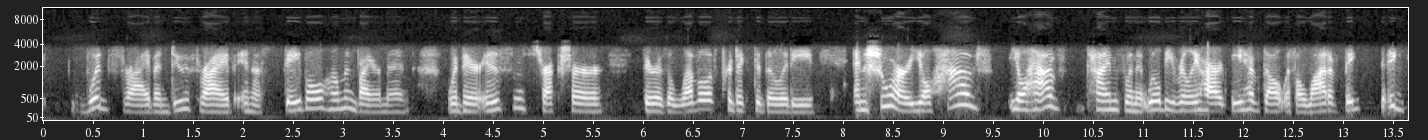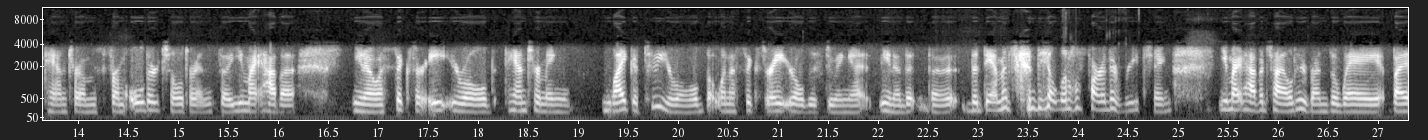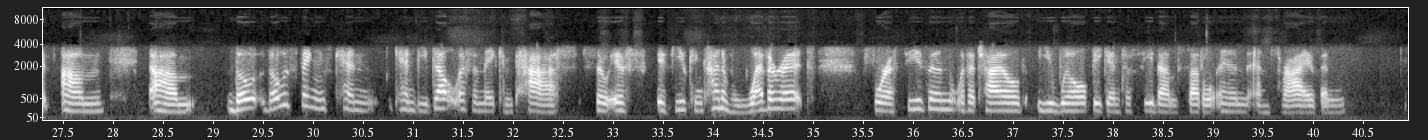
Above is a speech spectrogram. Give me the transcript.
would thrive and do thrive in a stable home environment where there is some structure, there is a level of predictability, and sure, you'll have you'll have times when it will be really hard. We have dealt with a lot of big, big tantrums from older children. So you might have a, you know, a six or eight year old tantruming like a two year old, but when a six or eight year old is doing it, you know, the, the, the damage can be a little farther reaching. You might have a child who runs away, but um, um, those, those things can, can be dealt with and they can pass. So if, if you can kind of weather it for a season with a child, you will begin to see them settle in and thrive. And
